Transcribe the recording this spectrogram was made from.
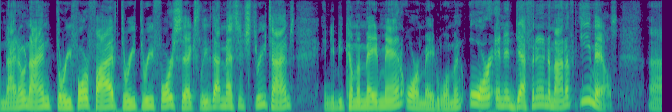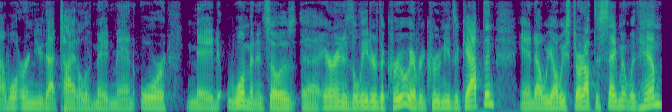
909 345 3346. Leave that message three times, and you become a made man or made woman or an indefinite amount of emails. Uh, will earn you that title of made man or made woman. And so, uh, Aaron is the leader of the crew. Every crew needs a captain, and uh, we always start off the segment with him.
